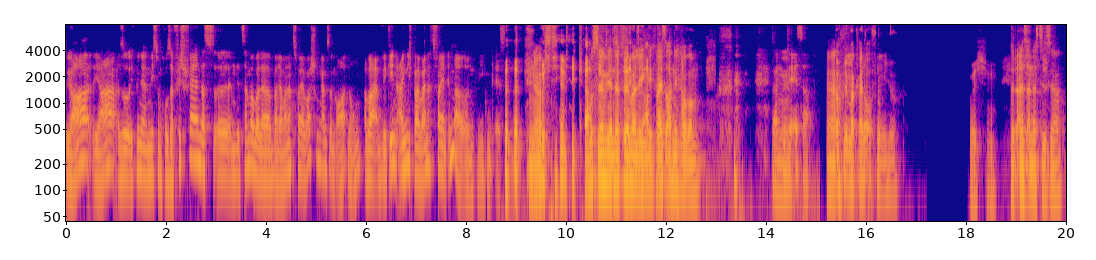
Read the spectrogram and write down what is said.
ja, ja, also ich bin ja nicht so ein großer Fischfan. Das äh, im Dezember bei der, bei der Weihnachtsfeier war schon ganz in Ordnung. Aber wir gehen eigentlich bei Weihnachtsfeiern immer irgendwie gut essen. Ne? Ja. Muss ich dir eine Karte Muss irgendwie in der Firma liegen. Ich weiß auch nicht warum. Seid Mhm. gute Esser. Ja. Mach mir mal keine Hoffnung hier. Wird alles anders dieses Jahr.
